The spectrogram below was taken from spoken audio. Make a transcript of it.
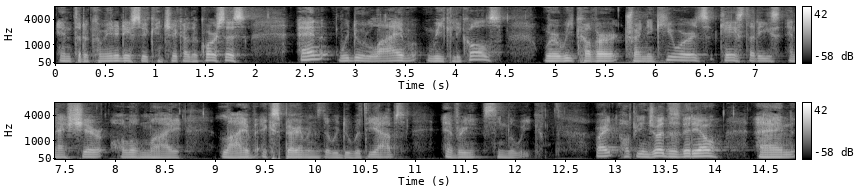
into the community so you can check out the courses. And we do live weekly calls where we cover trending keywords, case studies, and I share all of my live experiments that we do with the apps every single week. All right, hope you enjoyed this video and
